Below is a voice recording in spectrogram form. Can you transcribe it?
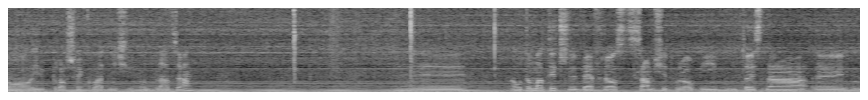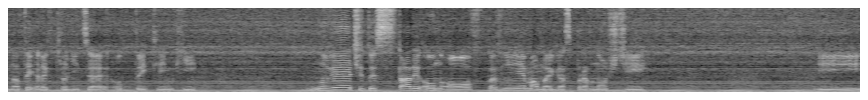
O, i proszę jak ładnie się odladza. Yy, automatyczny defrost sam się tu robi. To jest na, yy, na tej elektronice od tej klimki. No wiecie, to jest stary on-off, pewnie nie ma mega sprawności. I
